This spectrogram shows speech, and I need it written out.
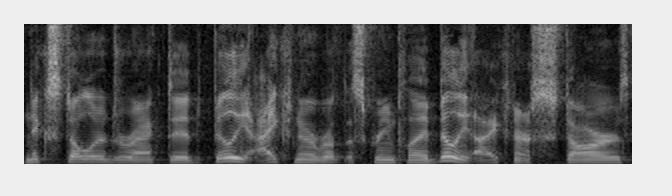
Nick Stoller directed. Billy Eichner wrote the screenplay. Billy Eichner stars,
